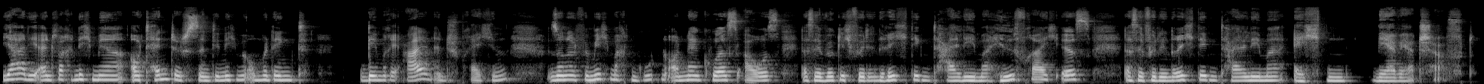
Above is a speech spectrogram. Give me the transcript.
ja, die einfach nicht mehr authentisch sind, die nicht mehr unbedingt dem Realen entsprechen, sondern für mich macht einen guten Online-Kurs aus, dass er wirklich für den richtigen Teilnehmer hilfreich ist, dass er für den richtigen Teilnehmer echten Mehrwert schafft.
